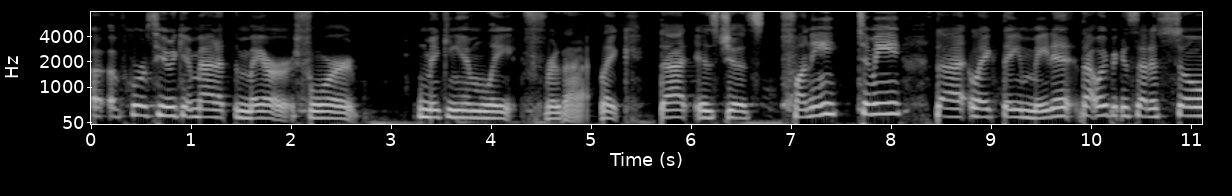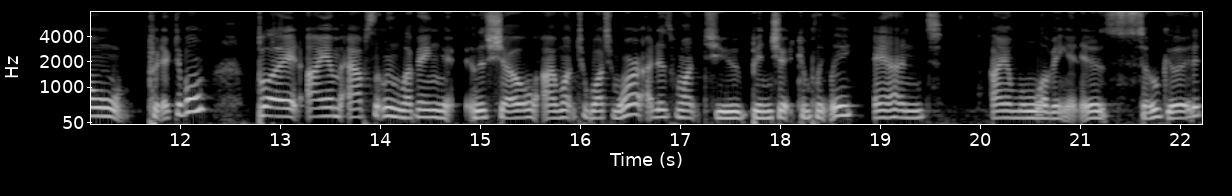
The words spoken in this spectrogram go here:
of course, he would get mad at the mayor for making him late for that. Like, that is just funny to me that, like, they made it that way because that is so predictable. But I am absolutely loving the show. I want to watch more. I just want to binge it completely. And I am loving it. It is so good.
